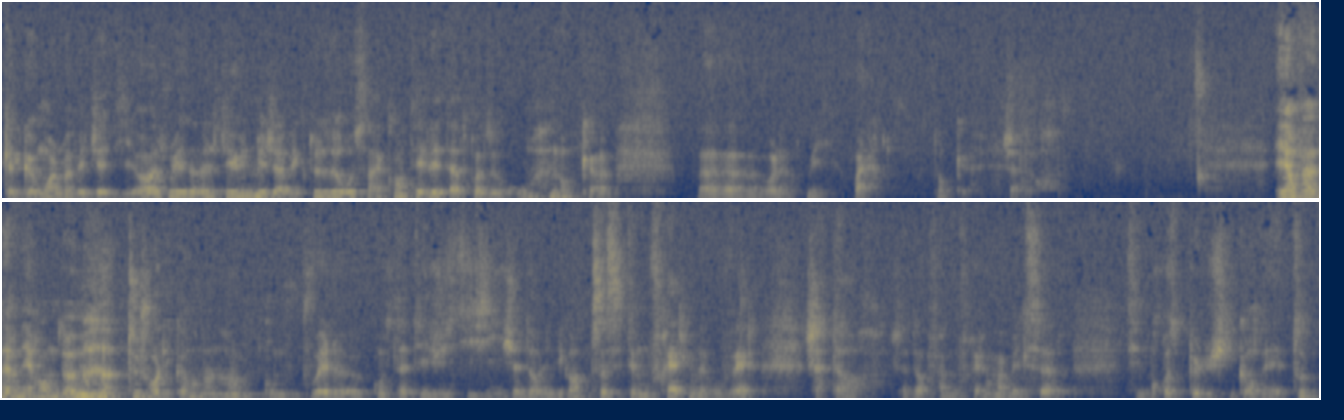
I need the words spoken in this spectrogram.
quelques mois, elle m'avait déjà dit Oh, je voulais en acheter une, mais j'avais que 2,50€ et elle était à 3€. Donc voilà, mais voilà. Donc j'adore. Et enfin, dernier random, toujours les cornes, hein, comme vous pouvez le constater juste ici, j'adore les licornes. Ça, c'était mon frère qui m'avait ouvert. J'adore, j'adore. Enfin, mon frère et ma belle-sœur. C'est une grosse peluche licorne, elle est toute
